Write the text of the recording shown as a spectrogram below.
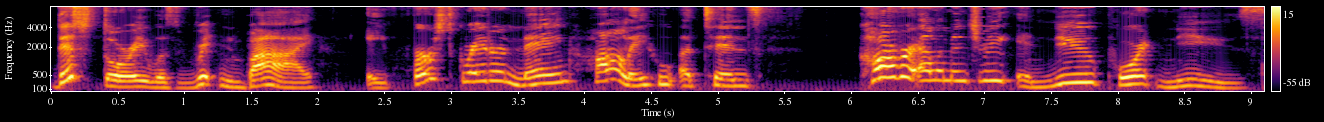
This story was written by a first grader named Holly who attends Carver Elementary in Newport News.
